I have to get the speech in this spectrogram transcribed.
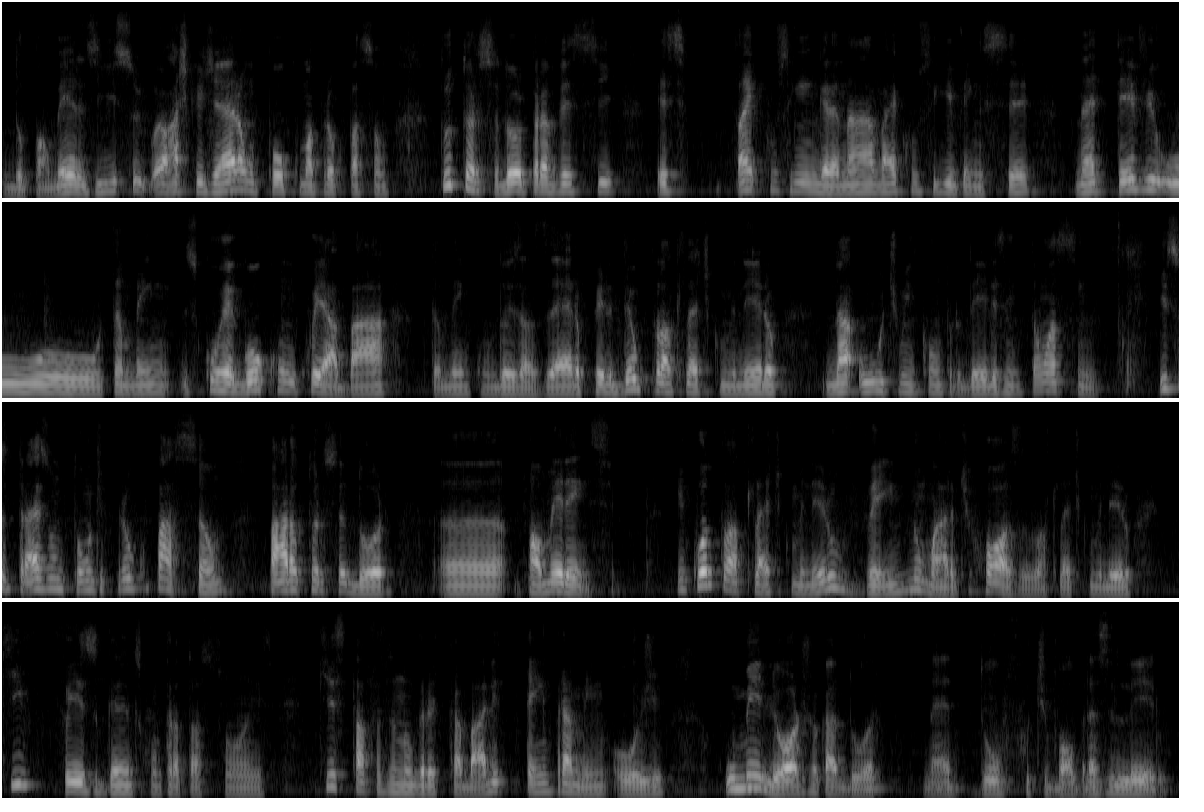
do Palmeiras, e isso eu acho que gera um pouco uma preocupação do torcedor para ver se esse vai conseguir engrenar, vai conseguir vencer. Né? Teve o também escorregou com o Cuiabá, também com 2 a 0 perdeu para o Atlético Mineiro no último encontro deles. Então, assim, isso traz um tom de preocupação para o torcedor uh, palmeirense. Enquanto o Atlético Mineiro vem no mar de rosas, o Atlético Mineiro que fez grandes contratações, que está fazendo um grande trabalho e tem para mim hoje o melhor jogador né, do futebol brasileiro.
